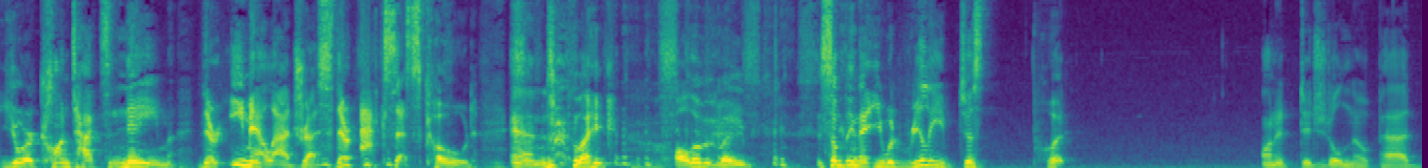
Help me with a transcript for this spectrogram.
your contact's name, their email address, their access code, and like all of it, like something that you would really just put on a digital notepad,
